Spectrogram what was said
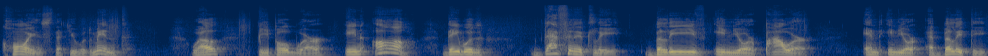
coins that you would mint, well, people were in awe. They would definitely believe in your power and in your ability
